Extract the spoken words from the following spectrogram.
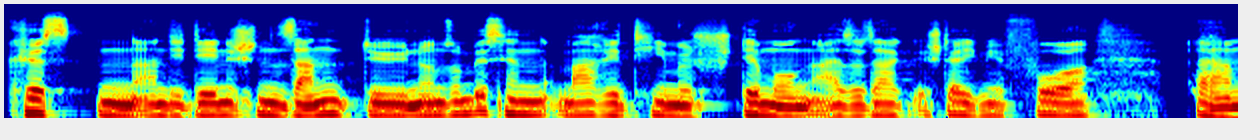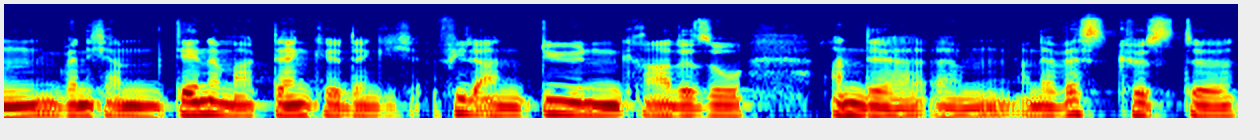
Küsten, an die dänischen Sanddünen und so ein bisschen maritime Stimmung. Also da stelle ich mir vor, ähm, wenn ich an Dänemark denke, denke ich viel an Dünen, gerade so an der, ähm, an der Westküste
